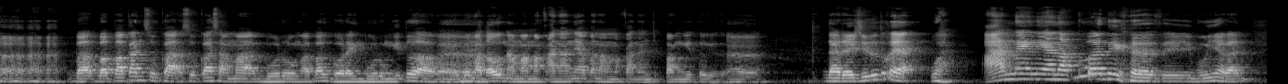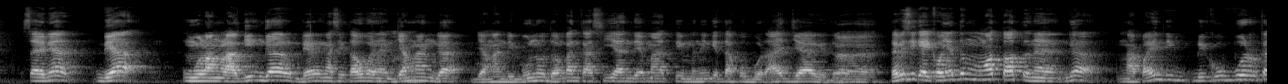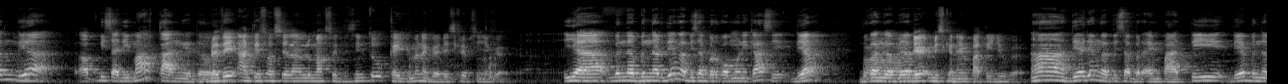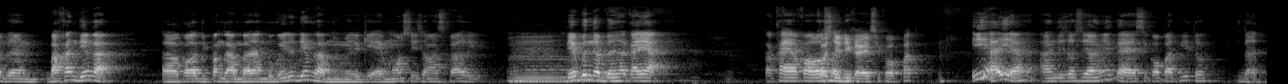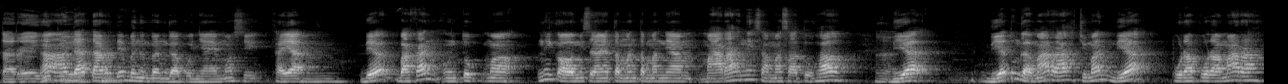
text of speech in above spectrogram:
Ba bapak kan suka suka sama burung apa goreng burung gitu lah. Gue nggak tahu nama makanannya apa nama makanan Jepang gitu gitu. Nah dari situ tuh kayak wah aneh nih anak gua nih kata si ibunya kan. Sayangnya dia ngulang lagi enggak dia ngasih tahu kan jangan enggak jangan dibunuh dong kan kasihan dia mati mending kita kubur aja gitu. Eh. Tapi si Keikonya tuh ngotot nah enggak ngapain di, dikubur kan dia uh, bisa dimakan gitu. Berarti antisosial yang lu maksud di sini tuh kayak gimana gak deskripsinya gak? Iya benar-benar dia nggak bisa berkomunikasi dia bukan nggak Oh, dia miskin empati juga. Ah, dia dia nggak bisa berempati, dia benar-benar bahkan dia nggak eh, kalau di penggambaran buku itu dia nggak memiliki emosi sama sekali. Dia benar-benar kayak kayak kalau Kok se- jadi kayak psikopat? iya iya antisosialnya kayak psikopat gitu. datarnya gitu. Ah, ah, ya. datar dia benar-benar nggak punya emosi kayak dia bahkan untuk me- nih kalau misalnya teman-temannya marah nih sama satu hal dia dia tuh nggak marah cuman dia pura-pura marah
